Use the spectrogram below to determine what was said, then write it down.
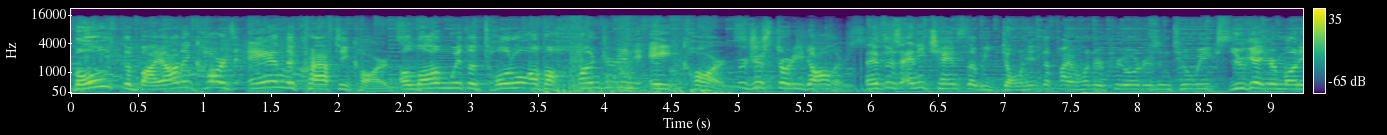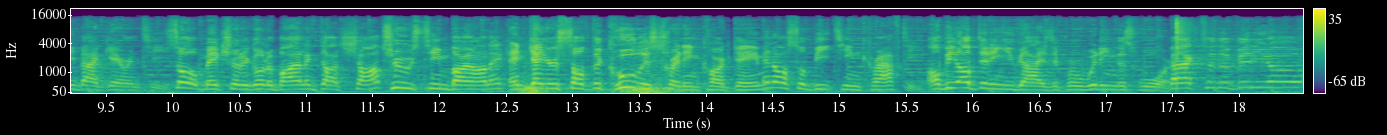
both the Bionic cards and the Crafty cards, along with a total of 108 cards for just $30. And if there's any chance that we don't hit the 500 pre-orders in two weeks, you get your money back guaranteed. So make sure to go to bionic.shop, choose Team Bionic, and get yourself the coolest trading card game, and also beat Team Crafty. I'll be updating you guys if we're winning this war. Back to the video.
